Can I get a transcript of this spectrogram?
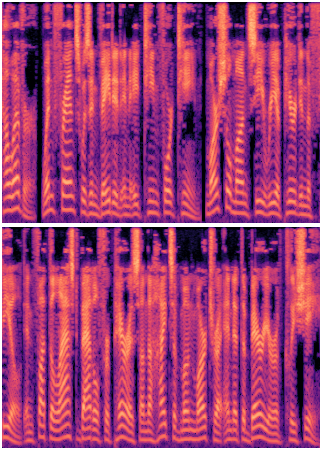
However, when France was invaded in 1814, Marshal Moncey reappeared in the field and fought the last battle for Paris on the heights of Montmartre and at the barrier of Clichy.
